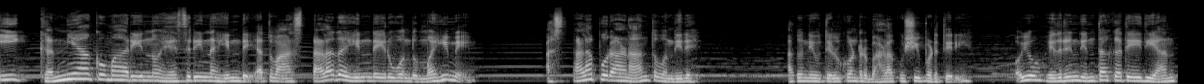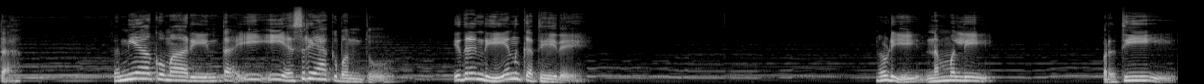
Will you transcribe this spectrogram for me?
ಈ ಕನ್ಯಾಕುಮಾರಿ ಅನ್ನೋ ಹೆಸರಿನ ಹಿಂದೆ ಅಥವಾ ಆ ಸ್ಥಳದ ಹಿಂದೆ ಇರುವ ಒಂದು ಮಹಿಮೆ, ಆ ಸ್ಥಳ ಪುರಾಣ ಅಂತ ಒಂದಿದೆ. ಅದು ನೀವು ತಿಳ್ಕೊಂಡ್ರೆ ಬಹಳ ಖುಷಿ ಪಡ್ತೀರಿ. ಅಯ್ಯೋ, ಇದರಿಂದ ಇಂಥ ಕತೆ ಇದೆಯಾ ಅಂತ. ಕನ್ಯಾಕುಮಾರಿ ಅಂತ ಈ ಈ ಹೆಸರು ಯಾಕೆ ಬಂತು? ಇದರಿಂದ ಏನು ಕತೆ ಇದೆ? ನೋಡಿ, ನಮ್ಮಲ್ಲಿ ಪ್ರತಿ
